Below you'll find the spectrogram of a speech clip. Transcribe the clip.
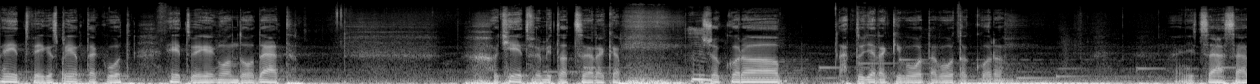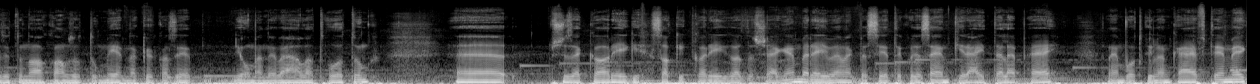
hétvég, ez péntek volt, hétvégén gondold át, hogy hétfőn mit adsz el nekem. Hmm. És akkor a, hát ugye neki volt, volt akkor ennyit 100-150 alkalmazottunk, mérnökök, azért jó menő vállalat voltunk. E, és ezek a régi szakikkal, régi gazdaság embereivel megbeszéltek, hogy a Szent Király telephely, nem volt külön KFT még,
